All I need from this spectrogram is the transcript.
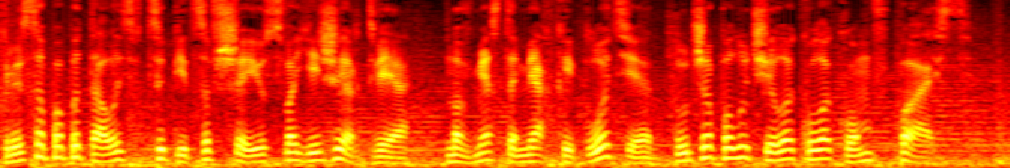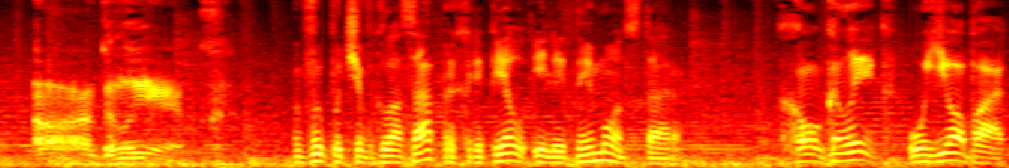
Крыса попыталась вцепиться в шею своей жертве, но вместо мягкой плоти тут же получила кулаком в пасть. «Аглык!» Выпучив глаза, прохрипел элитный монстр. «Хуглык, уёбок!»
